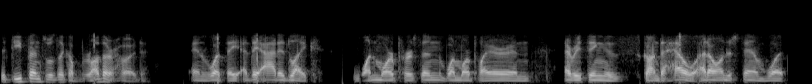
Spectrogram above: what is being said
the defense was like a brotherhood, and what they they added like one more person, one more player, and everything has gone to hell. I don't understand what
